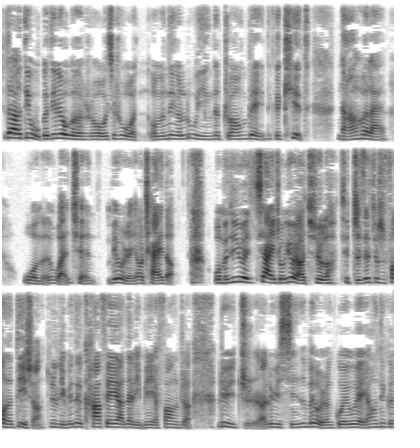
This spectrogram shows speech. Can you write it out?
就到了第五个、第六个的时候，就是我我们那个露营的装备那个 kit 拿回来。我们完全没有人要拆的，我们就因为下一周又要去了，就直接就是放在地上，就里面那个咖啡啊，在里面也放着滤纸啊、滤芯，没有人归位。然后那个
